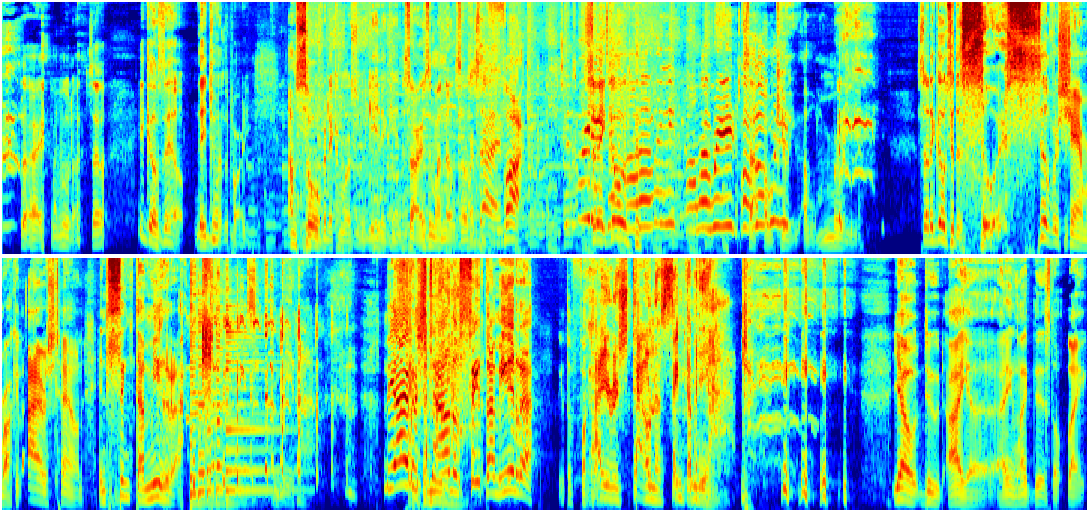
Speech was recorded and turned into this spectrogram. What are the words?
all right, moved on. So he goes to help. They join the party. I'm so over that commercial. We get hit again. Sorry, it's in my notes. I was just like, fuck. So they go. Halloween, Halloween, Stop, I will kill you. I will murder you. So they go to the source, Silver Shamrock in Irish Town in Santa Mira. The Irish town of Santa Mira. Get the fuck out. of. Irish town of Santa Maria. Yo, dude, I uh I ain't like this though. Like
